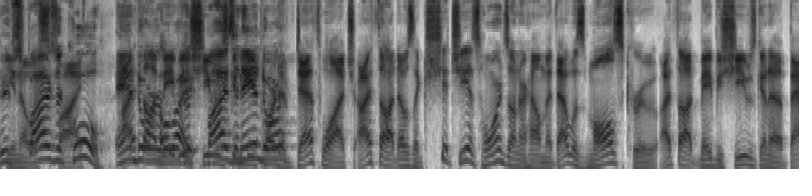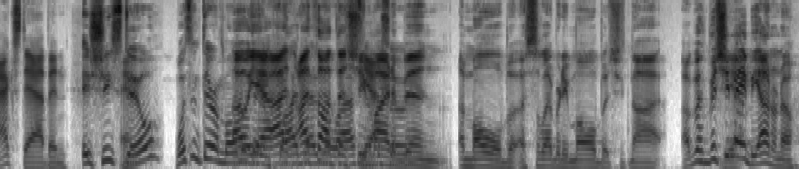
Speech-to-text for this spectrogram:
Dude, you know spies spy. are cool. Andor, I thought maybe right. she was going to be part of Death Watch. I thought I was like shit. She has horns on her helmet. That was Maul's crew. I thought maybe she was going to backstab and Is she still? Wasn't there a moment? Oh yeah, I, I thought that last she might have been a mole, but a celebrity mole, but she's not. Uh, but, but she Yeah. may be. I don't know.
